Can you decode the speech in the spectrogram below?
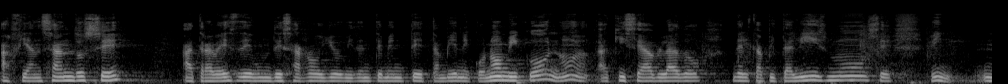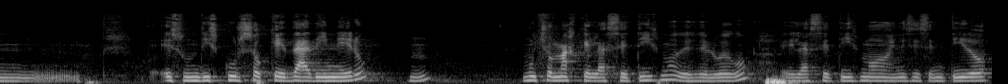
afianzándose a través de un desarrollo evidentemente también económico, ¿no? Aquí se ha hablado del capitalismo, mm, es un discurso que da dinero, mucho más que el ascetismo, desde luego. El ascetismo en ese sentido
